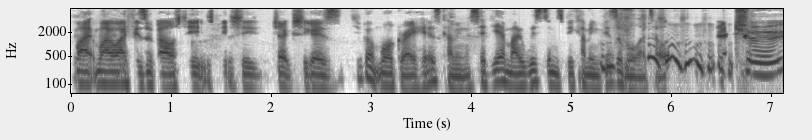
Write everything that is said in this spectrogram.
My, my wife Isabel, she, she she jokes. She goes, "You've got more grey hairs coming." I said, "Yeah, my wisdom's becoming visible." I tell her. True.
